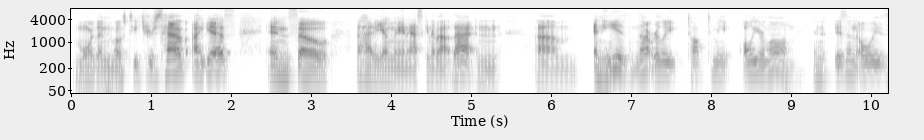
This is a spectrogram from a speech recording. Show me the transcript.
more than most teachers have, I guess. And so I had a young man asking about that, and um, and he has not really talked to me all year long, and isn't always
